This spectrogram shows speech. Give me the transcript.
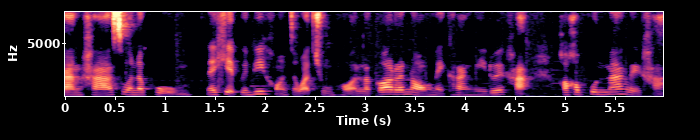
การค้าสวนภูมิ ในเขตพื้นที่ของจังหวัดชุมพรแล้วก็ระนองในครั้งนี้ด้วยค่ะ ขอขอบคุณมากเลยค่ะ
